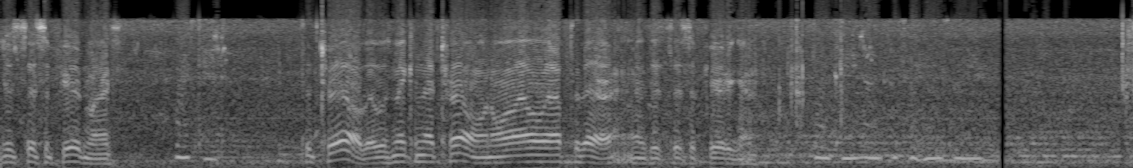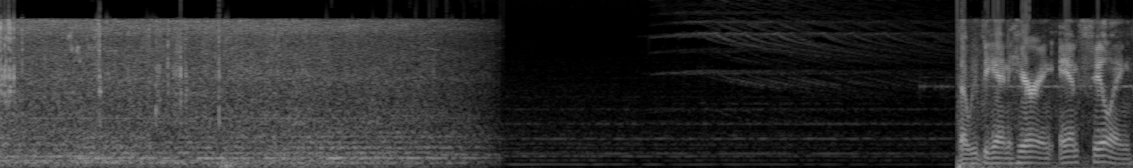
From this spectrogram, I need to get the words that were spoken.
It just disappeared, Mark. What did? The trail that was making that trail went all the way up to there, and it just disappeared again. Okay, I'll put some hands on you. that we began hearing and feeling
